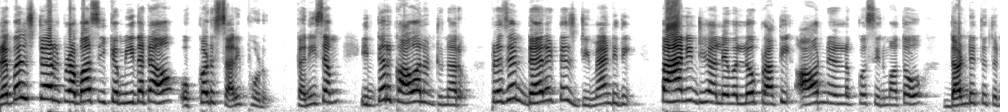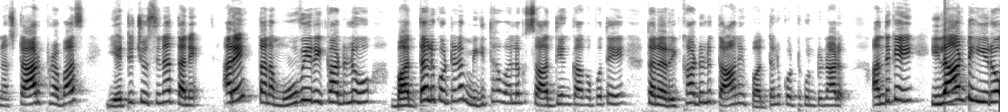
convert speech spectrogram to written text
రెబల్ స్టార్ ప్రభాస్ ఇక మీదట ఒక్కడు సరిపోడు. కనీసం ఇద్దరు కావాలంటున్నారు. ప్రజెంట్ డైరెక్టర్స్ డిమాండ్ ఇది. పాన్ ఇండియా లెవెల్లో ప్రతి ఆరు నెలలకు సినిమాతో దండెత్తుతున్న స్టార్ ప్రభాస్ ఎటు చూసినా తనే. అరే తన మూవీ రికార్డులు బద్దలు కొట్టడం మిగతా వాళ్ళకు సాధ్యం కాకపోతే తన రికార్డులు తానే బద్దలు కొట్టుకుంటున్నాడు. అందుకే ఇలాంటి హీరో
